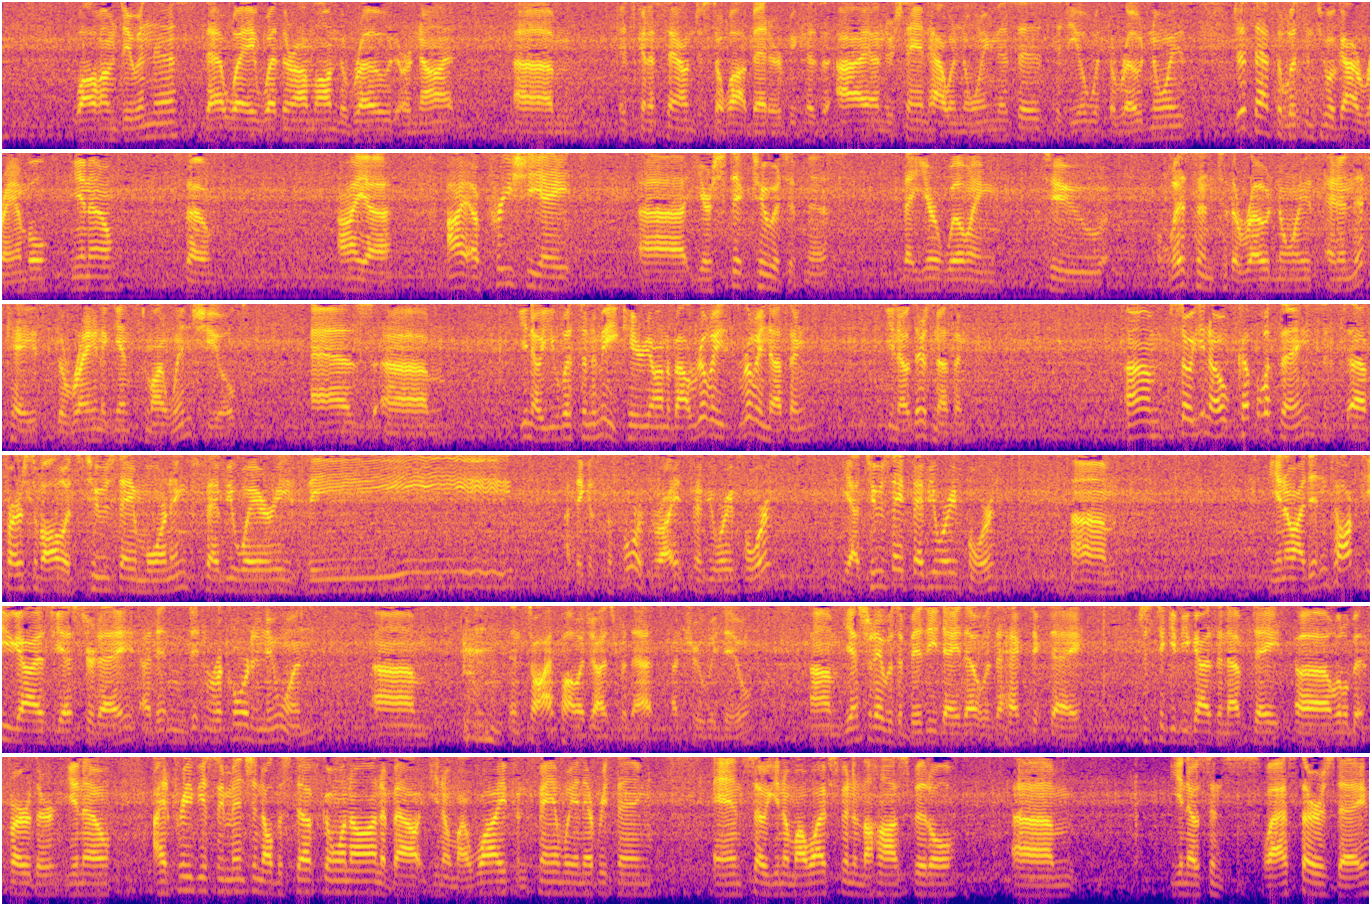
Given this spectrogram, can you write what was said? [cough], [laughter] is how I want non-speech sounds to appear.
while I'm doing this. That way, whether I'm on the road or not, um, it's going to sound just a lot better because I understand how annoying this is to deal with the road noise. Just to have to listen to a guy ramble, you know? So, I, uh, I appreciate uh, your stick to itiveness that you're willing to listen to the road noise, and in this case, the rain against my windshield, as um, you know, you listen to me carry on about really, really nothing. You know, there's nothing. Um, so you know, a couple of things. It's uh, first of all, it's Tuesday morning, February the I think it's the 4th, right? February 4th? Yeah, Tuesday, February 4th. Um, you know, I didn't talk to you guys yesterday. I didn't didn't record a new one. Um, [clears throat] and so I apologize for that. I truly do. Um, yesterday was a busy day, though. It was a hectic day. Just to give you guys an update uh, a little bit further, you know, I had previously mentioned all the stuff going on about, you know, my wife and family and everything. And so, you know, my wife's been in the hospital, um, you know, since last Thursday.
